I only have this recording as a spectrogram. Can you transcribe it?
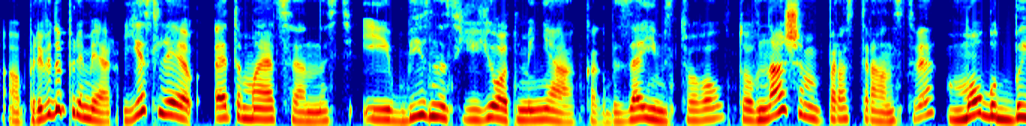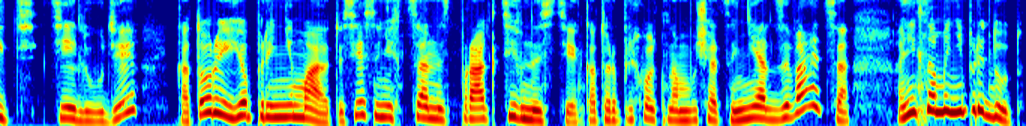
А, приведу пример. Если это моя ценность, и бизнес ее от меня как бы заимствовал, то в нашем пространстве могут быть те люди, которые ее принимают. То есть если у них ценность проактивности, которая приходит к нам обучаться, не отзывается, они к нам и не придут.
